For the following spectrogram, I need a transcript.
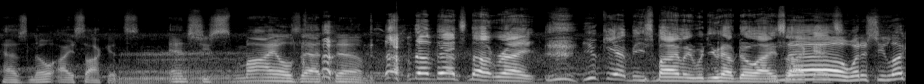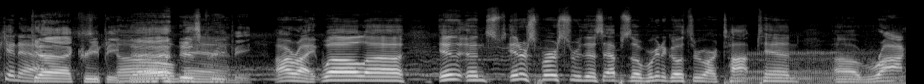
has no eye sockets and she smiles at them. no, that's not right. You can't be smiling when you have no eye sockets. no, what is she looking at? Uh, creepy. Oh, that is creepy. All right. Well, uh, in, in, interspersed through this episode, we're going to go through our top 10 uh, rock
